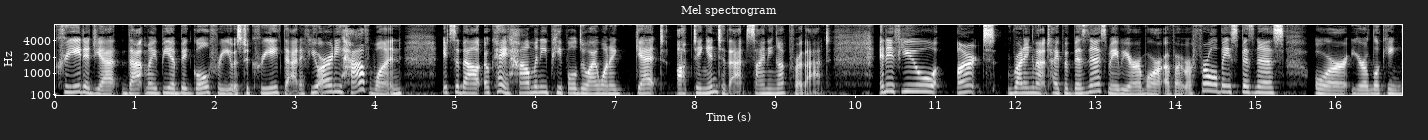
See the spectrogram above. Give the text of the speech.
created yet, that might be a big goal for you is to create that. If you already have one, it's about, okay, how many people do I want to get opting into that, signing up for that? And if you aren't running that type of business, maybe you're more of a referral based business or you're looking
